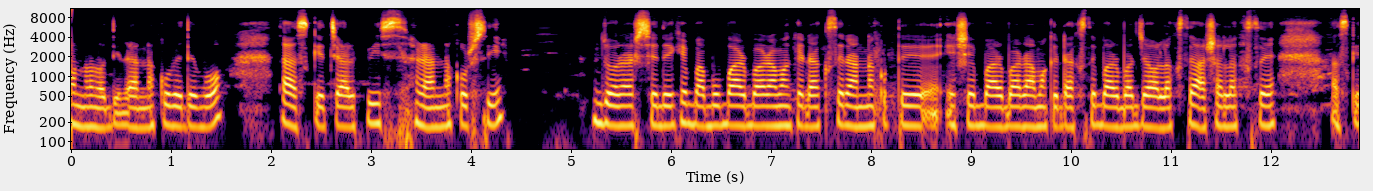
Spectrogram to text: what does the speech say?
অন্য দিন রান্না করে দেব। তা আজকে চার পিস রান্না করছি। জ্বর আসছে দেখে বাবু বারবার আমাকে ডাকছে, রান্না করতে এসে বারবার আমাকে ডাকছে, বারবার যাওয়া লাগছে আশা লাগছে, আজকে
